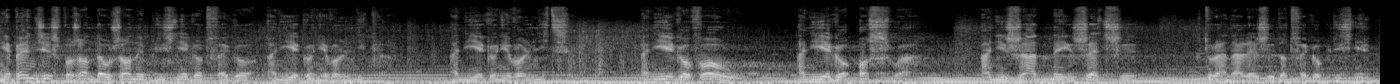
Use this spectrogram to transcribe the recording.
Nie będziesz pożądał żony bliźniego twego, ani jego niewolnika, ani jego niewolnicy, ani jego wołu, ani jego osła, ani żadnej rzeczy, która należy do twego bliźniego.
